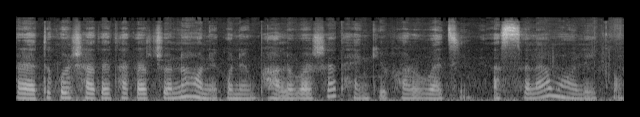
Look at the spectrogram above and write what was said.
আর এতক্ষণ সাথে থাকার জন্য অনেক অনেক ভালোবাসা। থ্যাংক ইউ ফর ওয়াচিং আসসালামু আলাইকুম।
